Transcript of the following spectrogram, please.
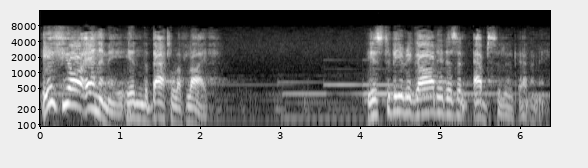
If your enemy in the battle of life is to be regarded as an absolute enemy,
